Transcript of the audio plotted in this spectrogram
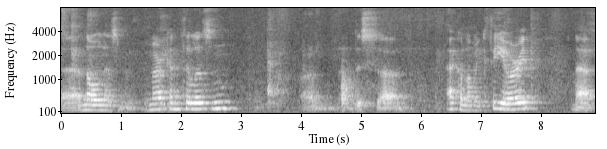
uh, known as mercantilism, um, this uh, economic theory that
